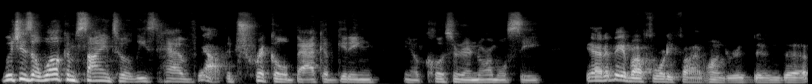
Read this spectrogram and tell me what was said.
which is a welcome sign to at least have yeah. the trickle back of getting you know closer to normalcy. Yeah, it'd be about 4,500, and uh,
